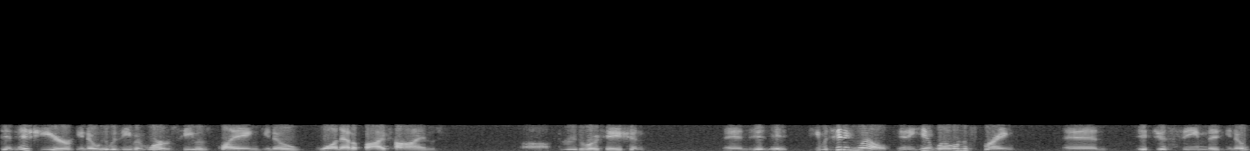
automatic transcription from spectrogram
then this year, you know, it was even worse. He was playing, you know, one out of five times uh, through the rotation, and it, it he was hitting well, and he hit well in the spring, and it just seemed that you know,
